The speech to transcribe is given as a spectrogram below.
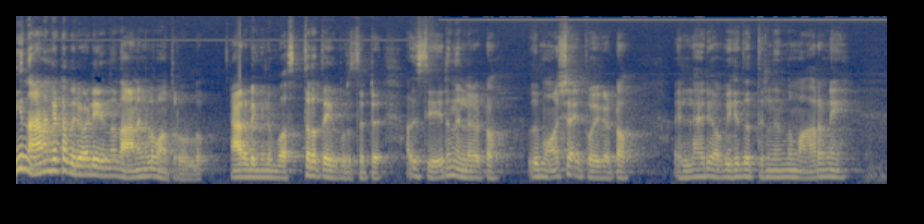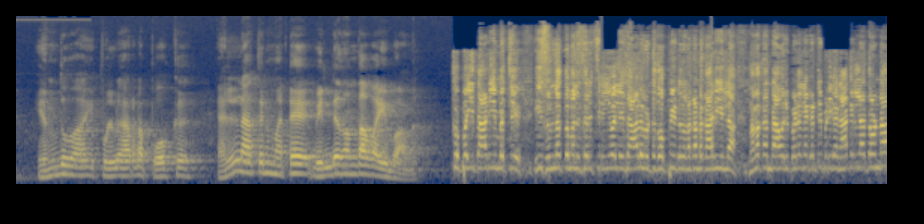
ഈ നാണംകെട്ട പരിപാടി ചെയ്യുന്ന ആണുങ്ങൾ മാത്രമേ ഉള്ളൂ. ആരുടെങ്കിലും വസ്ത്രത്തെ കുറിച്ചിട്ട് അത് ചേരുന്നില്ല കേട്ടോ. ഇത് മോശമായി പോയി കേട്ടോ. എല്ലാവരും അവിഹിതത്തിൽ നിന്ന് മാറണേ. എന്തുവായി ഈ പോക്ക്? എല്ലാത്തിനും മറ്റേ വലിയതന്ത വൈബാണ് ഇപ്പൊ ഈ താടിയും വെച്ച് ഈ സുന്നത്തം അനുസരിച്ച് ഈ വലിയ ആൾ വിട്ട് തൊപ്പിയിട്ട് നടക്കേണ്ട കാര്യമില്ല. നമുക്കെന്താ ഒരു പെണ്ണിനെ കെട്ടിപ്പിടിക്കാൻ ആഗ്രഹമില്ലാത്തതുകൊണ്ട്?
